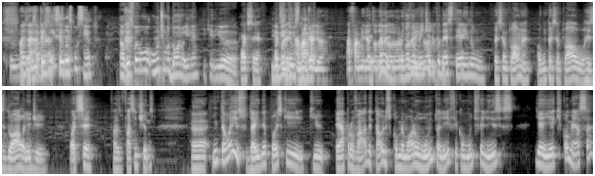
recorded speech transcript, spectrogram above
Sim, mas então, é, 2%. Talvez foi o, último dono aí, né? Que queria. Pode ser. Queria pode vender ser. o estádio. A família toda Não, do, ele, Provavelmente ele pudesse ter ainda um percentual, né? Algum percentual residual ali de. Pode ser. Faz, faz sentido. Uh, então é isso. Daí depois que, que é aprovado e tal, eles comemoram muito ali, ficam muito felizes. E aí é que começa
